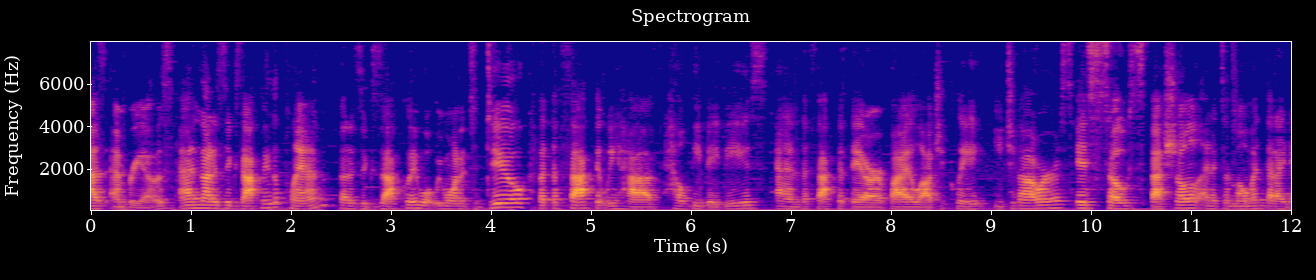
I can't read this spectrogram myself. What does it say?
as embryos. And that is exactly the plan. That is exactly what we wanted to do. But the fact that we have healthy babies and the fact that they are biologically each of ours is so special. And it's a moment that I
